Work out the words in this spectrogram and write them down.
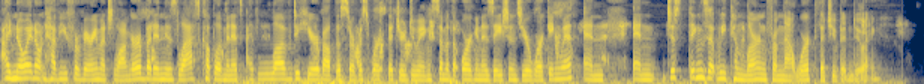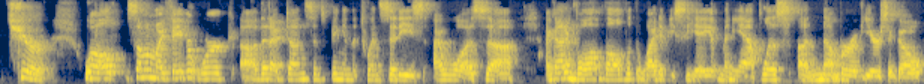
I know I don't have you for very much longer, but in these last couple of minutes, I'd love to hear about the service work that you're doing, some of the organizations you're working with and and just things that we can learn from that work that you've been doing. Sure. Well, some of my favorite work uh, that I've done since being in the Twin Cities, I was uh, I got involved, involved with the YWCA of Minneapolis a number of years ago.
